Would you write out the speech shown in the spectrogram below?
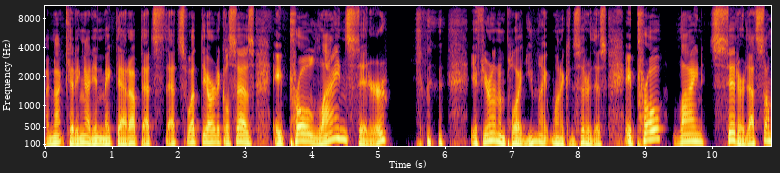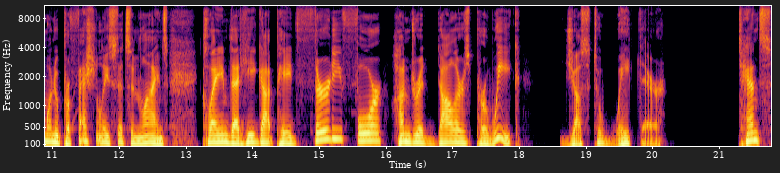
I'm not kidding, I didn't make that up. That's that's what the article says. A pro line sitter if you're unemployed, you might want to consider this. A pro line sitter, that's someone who professionally sits in lines, claimed that he got paid $3,400 per week just to wait there. Tents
